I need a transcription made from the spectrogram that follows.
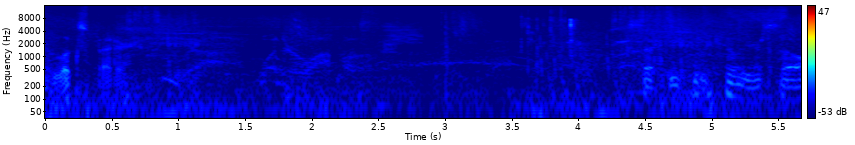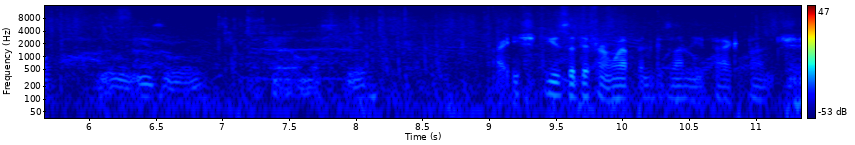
It looks better. Except you can kill yourself really easily. Like I almost did. Alright, you should use a different weapon because I need pack a punch.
